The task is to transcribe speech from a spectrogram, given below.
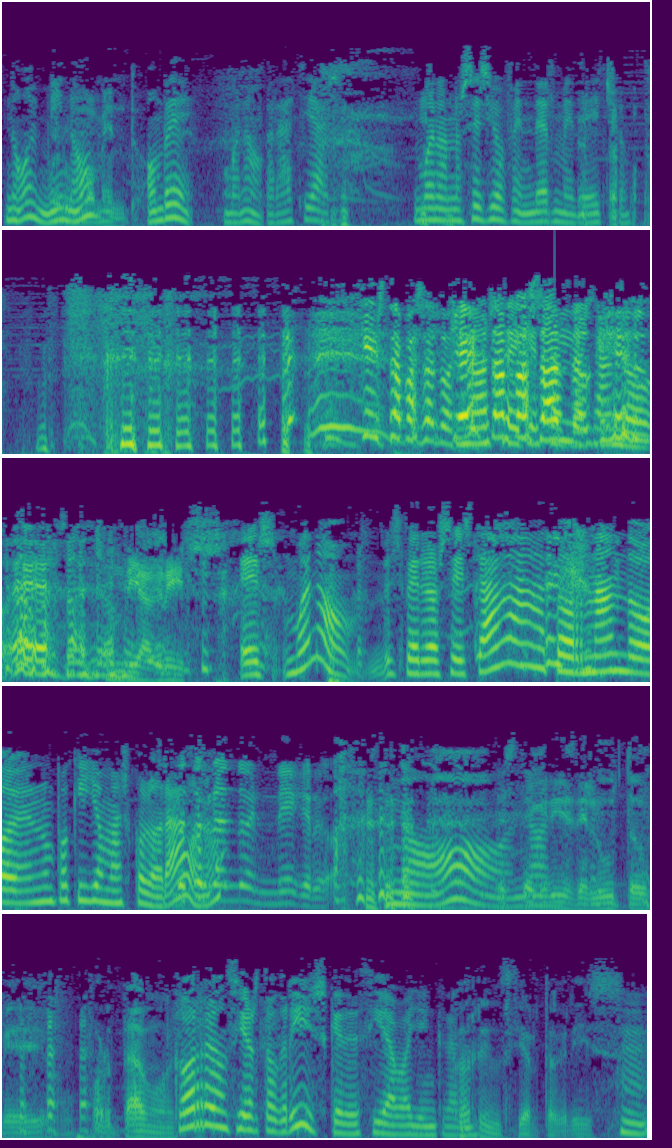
No, en mí no. momento. Hombre, bueno, gracias. Bueno, no sé si ofenderme, de hecho. ¿Qué está pasando? ¿Qué, está, pasando? Es un día gris. Es, bueno, pero se está tornando en un poquillo más colorado. Está tornando en negro. No. Este gris de luto que portamos. Corre un cierto gris, que decía Valle Inclán. Corre un cierto gris. Hmm.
